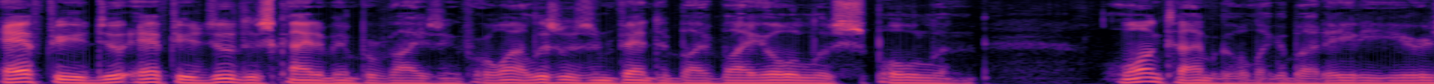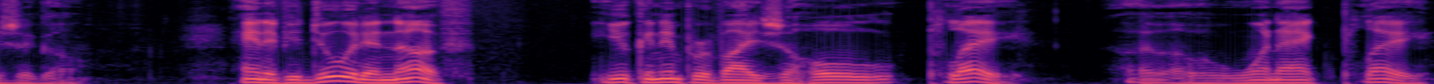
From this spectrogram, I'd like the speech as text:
after you do after you do this kind of improvising for a while, this was invented by Viola Spolin a long time ago, like about 80 years ago. And if you do it enough, you can improvise a whole play, a, a one act play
